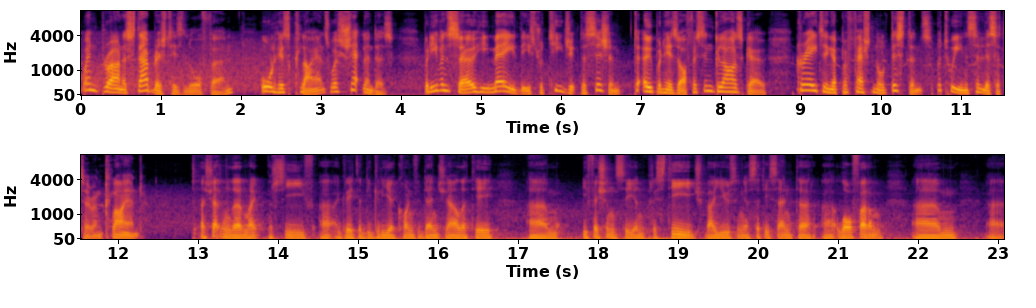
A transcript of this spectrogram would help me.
When Brian established his law firm, all his clients were Shetlanders, but even so, he made the strategic decision to open his office in Glasgow, creating a professional distance between solicitor and client. A Shetlander might perceive a greater degree of confidentiality, um, efficiency and prestige by using a city centre uh, law firm. Um, uh,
